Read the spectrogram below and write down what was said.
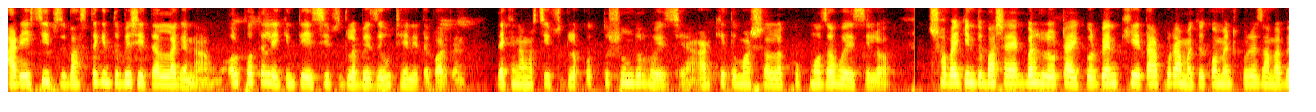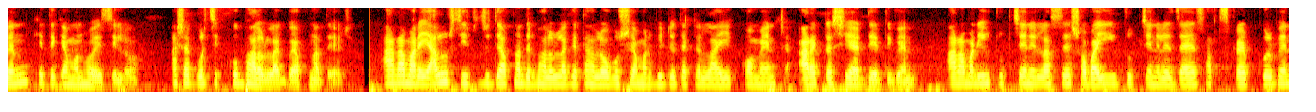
আর এই চিপস ভাজতে কিন্তু বেশি তেল লাগে না। অল্প তেলে কিন্তু এই চিপসগুলো ভেজে উঠিয়ে নিতে পারবেন। দেখেন আমার চিপসগুলো কত সুন্দর হয়েছে। আর খেতে মার্শাল্লাহ খুব মজা হয়েছিল। সবাই কিন্তু বাসায় একবার হলেও ট্রাই করবেন, খেয়ে তারপরে আমাকে কমেন্ট করে জানাবেন খেতে কেমন হয়েছিল। আশা করছি খুব ভালো লাগবে আপনাদের। আর আমার এই আলুর চিপস যদি আপনাদের ভালো লাগে, তাহলে অবশ্যই আমার ভিডিওতে একটা লাইক, কমেন্ট আর একটা শেয়ার দিয়ে দিবেন। আর আমার ইউটিউব চ্যানেল আছে, সবাই ইউটিউব চ্যানেলে যায় সাবস্ক্রাইব করবেন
